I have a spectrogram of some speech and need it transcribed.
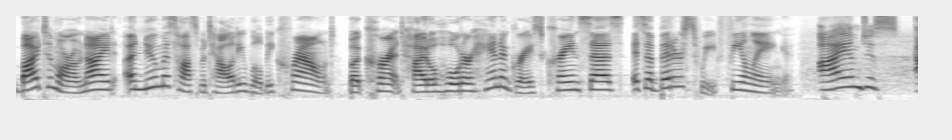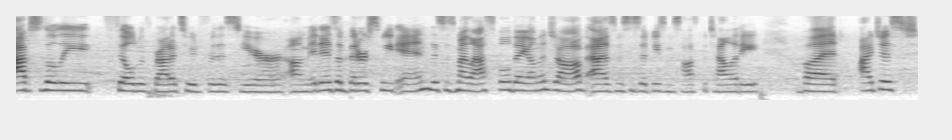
By tomorrow night, a new Miss Hospitality will be crowned, but current title holder Hannah Grace Crane says it's a bittersweet feeling. I am just absolutely filled with gratitude for this year. Um, it is a bittersweet end. This is my last full day on the job as Mississippi's Miss Hospitality, but I just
